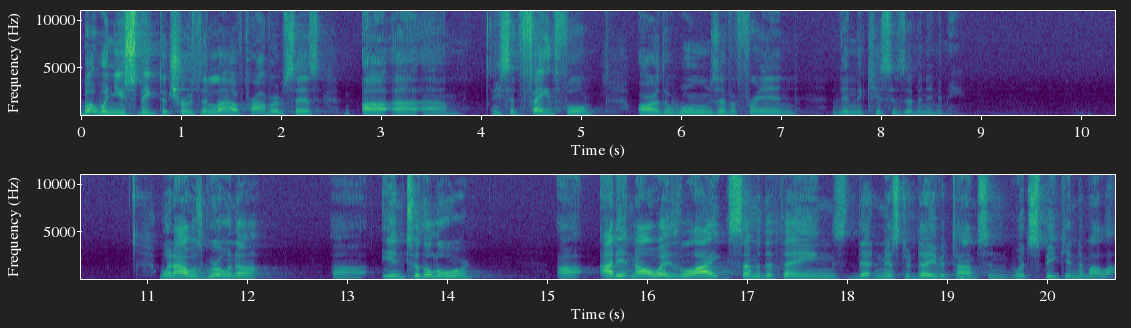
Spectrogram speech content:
But when you speak the truth in love, Proverbs says, uh, uh, um, he said, faithful are the wounds of a friend than the kisses of an enemy. When I was growing up uh, into the Lord, uh, I didn't always like some of the things that Mr. David Thompson would speak into my life.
